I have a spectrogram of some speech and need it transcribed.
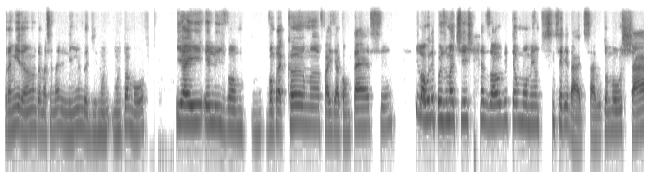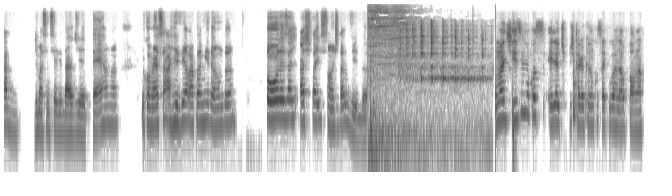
para Miranda, uma cena linda, de muito amor. E aí eles vão, vão para cama, faz e acontece. E logo depois o Matias resolve ter um momento de sinceridade, sabe? Tomou o chá de uma sinceridade eterna e começa a revelar para Miranda todas as, as traições da vida. O Matisse, ele, ele, é o tipo de cara que não consegue guardar o pau na,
